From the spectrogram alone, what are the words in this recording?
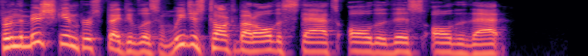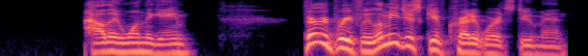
From the Michigan perspective, listen, we just talked about all the stats, all the this, all the that, how they won the game. Very briefly, let me just give credit where it's due, man.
